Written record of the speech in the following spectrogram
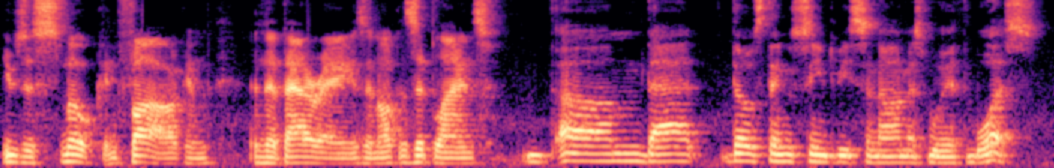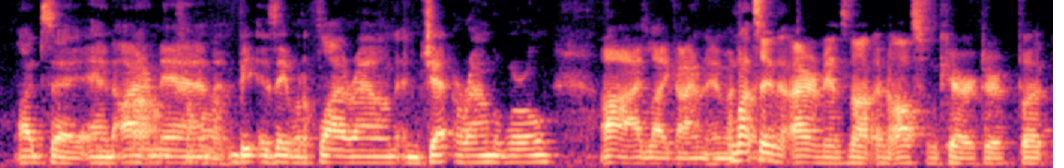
uses smoke and fog and, and the batarangs and all the zip lines. Um, that those things seem to be synonymous with wuss. I'd say, and Iron Oh, Man be, is able to fly around and jet around the world. Uh, I like Iron Man. I'm not saying that Iron Man's not an awesome character, but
